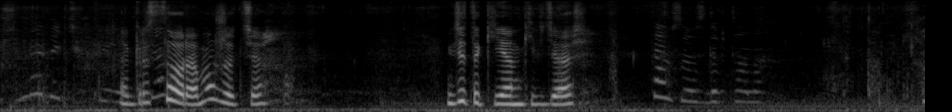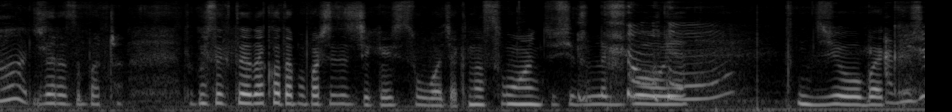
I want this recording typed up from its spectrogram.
chwilę. agresora. Możecie. Gdzie te kijanki widziałaś? Chodź. Zaraz zobaczę. Tylko chcę chcę na kota popatrzeć, zobaczcie, jakiś słodziak na słońcu się wyleguje. Dziubek. A wiesz, że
